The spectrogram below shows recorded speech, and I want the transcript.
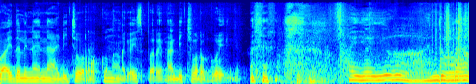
പൈതലിനെ എന്നെ അടിച്ചുറക്കും എന്നാണ് ഗൈസ് പറയുന്നത്. അടിച്ചുറക്കുമായിരിക്കും അയ്യോ എന്തു പറയാം.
